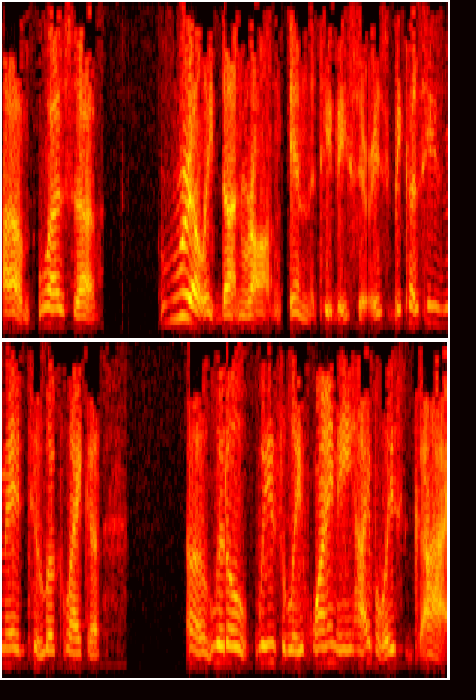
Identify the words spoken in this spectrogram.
um, was uh, really done wrong in the TV series because he's made to look like a a little weaselly, whiny, high-voiced guy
